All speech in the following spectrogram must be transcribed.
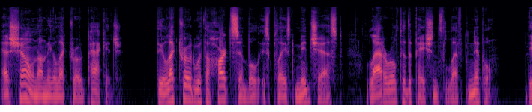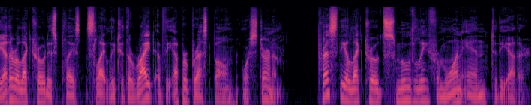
as shown on the electrode package. The electrode with the heart symbol is placed mid chest, lateral to the patient's left nipple. The other electrode is placed slightly to the right of the upper breastbone or sternum. Press the electrode smoothly from one end to the other.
